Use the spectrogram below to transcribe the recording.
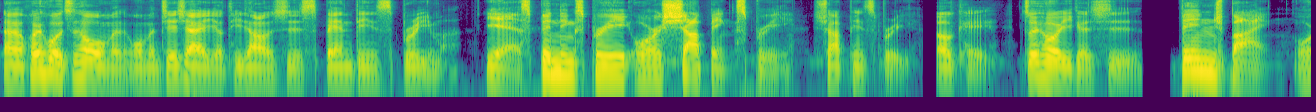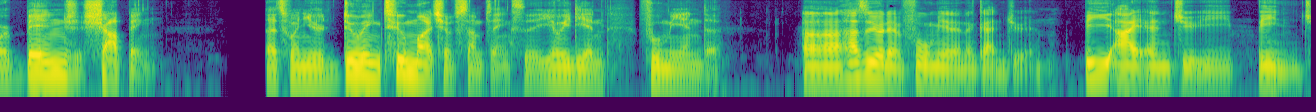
呃挥霍之后，我们我们接下来有提到的是 spending spree 嘛 yeah, spending spree or shopping spree. ，shopping spree。OK，最后一个是 binge buying or binge shopping. That's when you're doing too much of something. 是有一点负面的。 呃，它是有点负面的感觉，b i n g e binge。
